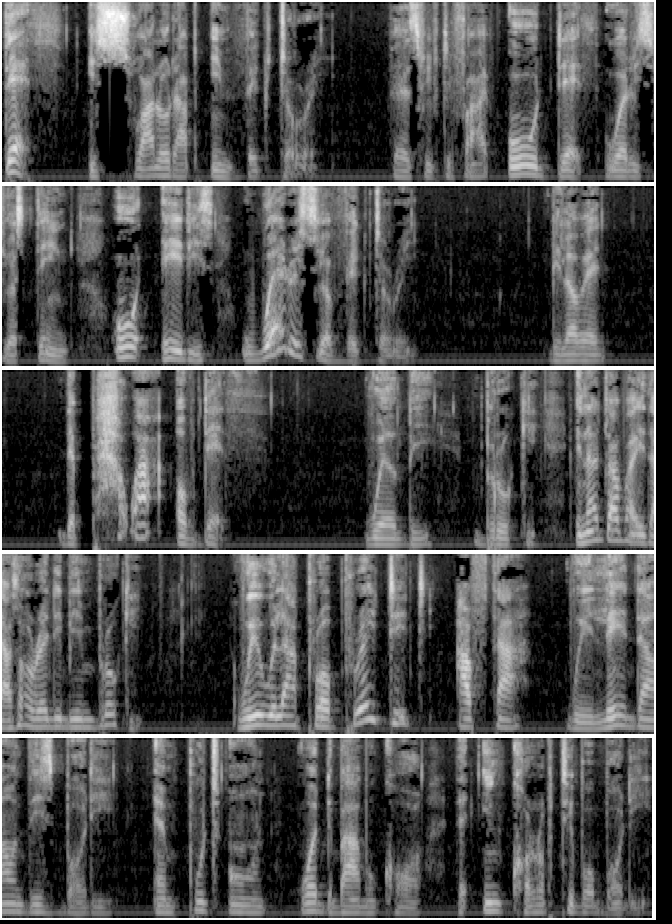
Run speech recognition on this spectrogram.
Death is swallowed up in victory. Verse 55 O death, where is your sting? O Hades, where is your victory? Beloved, the power of death will be broken. In actual fact, it has already been broken. We will appropriate it after we lay down this body and put on what the Bible calls the incorruptible body.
